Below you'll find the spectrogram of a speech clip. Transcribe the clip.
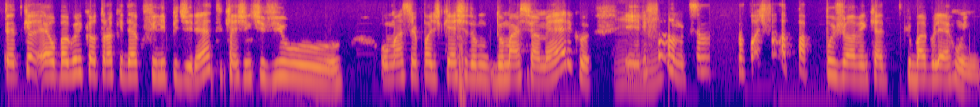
Tanto que é o bagulho que eu troco ideia com o Felipe direto, que a gente viu o, o Master Podcast do, do Márcio Américo, e ele Uhum. falando que você não pode falar pra, pro jovem que, a- que o bagulho é ruim.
